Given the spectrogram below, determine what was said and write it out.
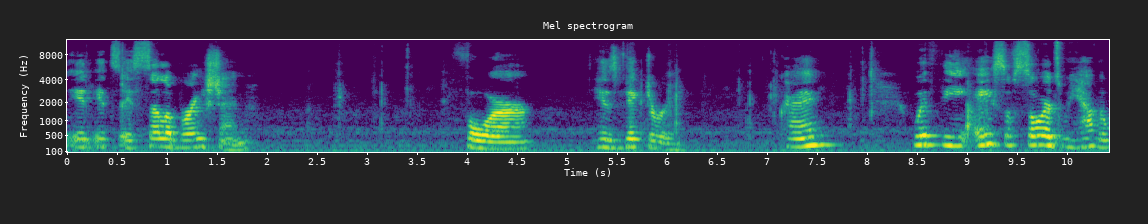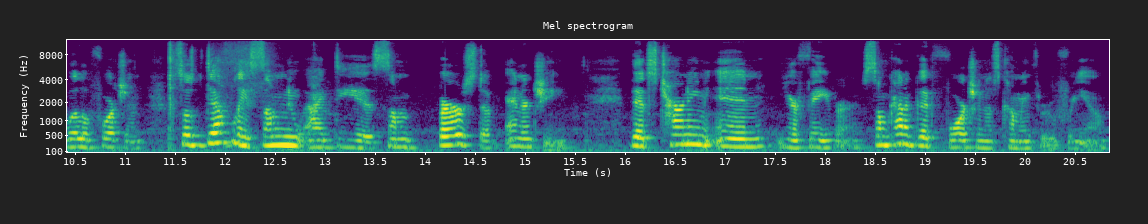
it, it's a celebration for his victory. Okay? With the Ace of Swords, we have the Wheel of Fortune. So definitely some new ideas, some burst of energy that's turning in your favor. Some kind of good fortune is coming through for you.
